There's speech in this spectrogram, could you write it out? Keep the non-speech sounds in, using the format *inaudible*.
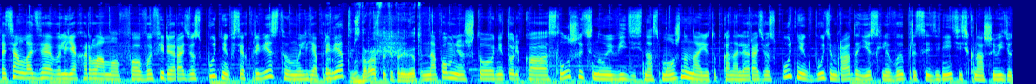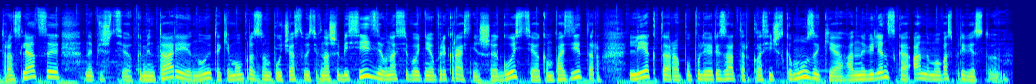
Татьяна Ладяева, Илья Харламов в эфире «Радио Спутник». Всех приветствуем. Илья, привет. Здравствуйте, привет. Напомню, что не только слушать, но и видеть нас можно на YouTube-канале «Радио Спутник». Будем рады, если вы присоединитесь к нашей видеотрансляции, напишите комментарии, ну и таким образом поучаствуйте в нашей беседе. У нас сегодня прекраснейшие гости, композитор, лектор, популяризатор классической музыки Анна Веленская. Анна, мы вас приветствуем.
